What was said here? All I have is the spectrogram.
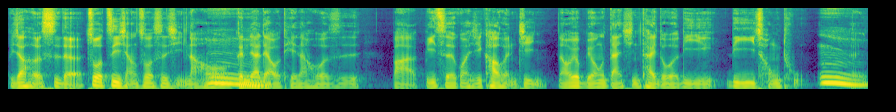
比较合适的做自己想做的事情，然后跟人家聊天啊，或者是把彼此的关系靠很近，然后又不用担心太多的利益利益冲突。嗯，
